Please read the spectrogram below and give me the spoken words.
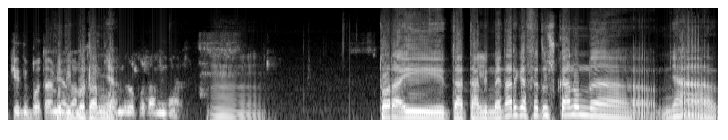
και την Ποταμία. Και την Ποταμία. Mm. Τώρα οι, τα, τα λιμενάρια φέτος κάνουν μια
